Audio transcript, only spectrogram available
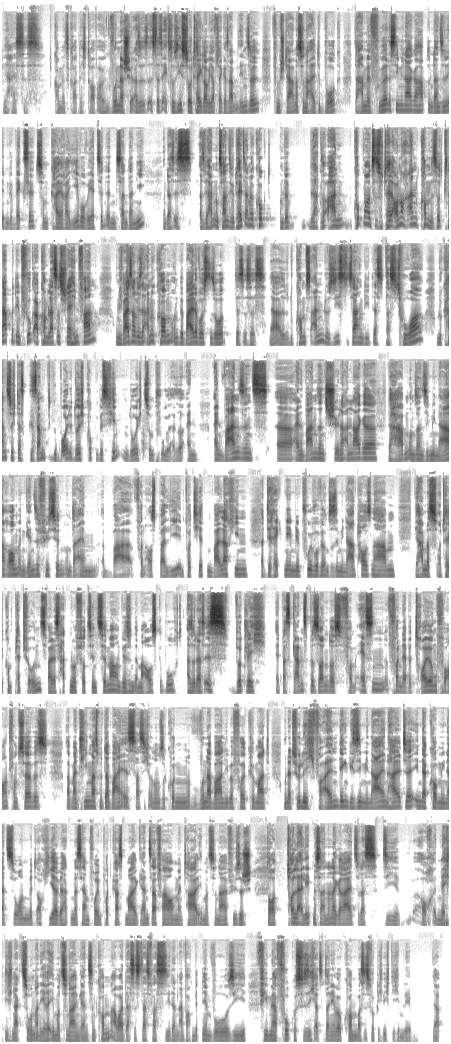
wie heißt es? Komme jetzt gerade nicht drauf, aber wunderschön. Also es ist das exklusivste Hotel, glaube ich, auf der gesamten Insel. Fünf Sterne, so eine alte Burg. Da haben wir früher das Seminar gehabt und dann sind wir eben gewechselt zum Cal Rayer, wo wir jetzt sind, in Saint-Denis. Und das ist, also wir hatten uns 20 Hotels angeguckt und wir, wir dachten so, ah, gucken wir uns das Hotel auch noch an. Komm, es wird knapp mit dem Flug, aber komm, lass uns schnell hinfahren. Und ich weiß noch, wir sind angekommen und wir beide wussten so, das ist es. Ja, also du kommst an, du siehst sozusagen die, das, das Tor und du kannst durch das gesamte Gebäude durchgucken bis hinten durch zum Pool. Also ein, ein Wahnsinns, äh, eine wahnsinns schöne Anlage. Wir haben unseren Seminarraum in Gänsefüßchen unter einem Bar von aus Bali importierten Baldachin äh, direkt neben dem Pool, wo wir unsere Seminarpausen haben. Wir haben das Hotel komplett für uns, weil es hat nur 14 Zimmer und wir sind immer ausgebucht. Also das ist wirklich etwas ganz Besonderes vom Essen, von der Betreuung vor Ort, vom Service. Äh, mein Team, was mit dabei ist, was sich um unsere Kunden wunderbar, liebevoll kümmert. Und natürlich vor allen Dingen die Seminarinhalte in der Kombination mit auch hier, wir hatten das ja im vorigen Podcast mal, Grenzerfahrung, mental, emotional, physisch, dort tolle Erlebnisse aneinandergereiht, sodass sie auch in nächtlichen Aktionen an ihre emotionalen Grenzen kommen. Aber das ist das, was sie dann einfach mitnehmen, wo sie viel mehr Fokus für sich als Unternehmer bekommen, was ist wirklich wichtig im Leben. Ja.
